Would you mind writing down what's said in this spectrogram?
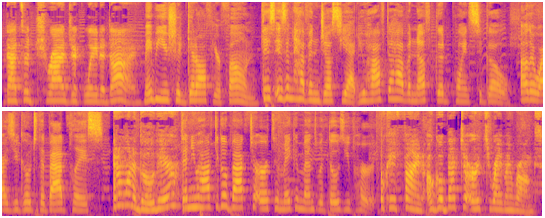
That's a tragic way to die. Maybe you should get off your phone. This isn't heaven just yet. You have to have enough good points to go. Otherwise, you go to the bad place. I don't want to go there. Then you have to go back to Earth to make amends with those you've hurt. Okay, fine. I'll go back to Earth to right my wrongs.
